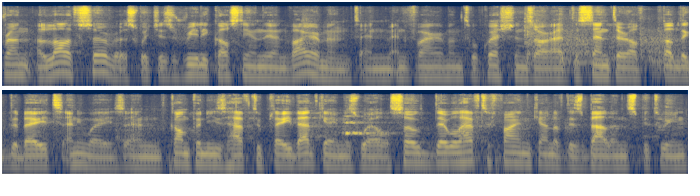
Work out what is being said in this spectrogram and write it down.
run a lot of servers, which is really costly in the environment, and environmental questions are at the center of public debate anyways, and companies have to play that game as well. So they will have to find kind of this balance between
